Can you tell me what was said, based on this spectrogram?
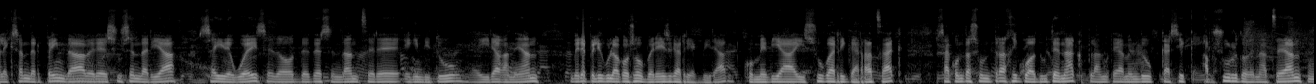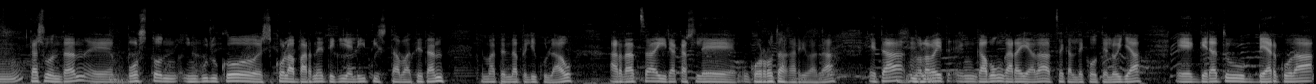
Alexander Payne da bere zuzendaria Sideways edo The Descendants ere egin ditu e, iraganean. Bere pelikulak oso bereizgarriak dira. Komedia izugarri garratzak, sakontasun tragikoa dutenak planteamendu kasik absurdo den atzean. Kasu honetan, e, Boston inguruko eskola barnetegi elitista batetan ematen da pelikula hau. Ardatza irakasle gorrotagarri bat da. Eta nolabait gabon garaia da atzekaldeko teloia, e, geratu beharko da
